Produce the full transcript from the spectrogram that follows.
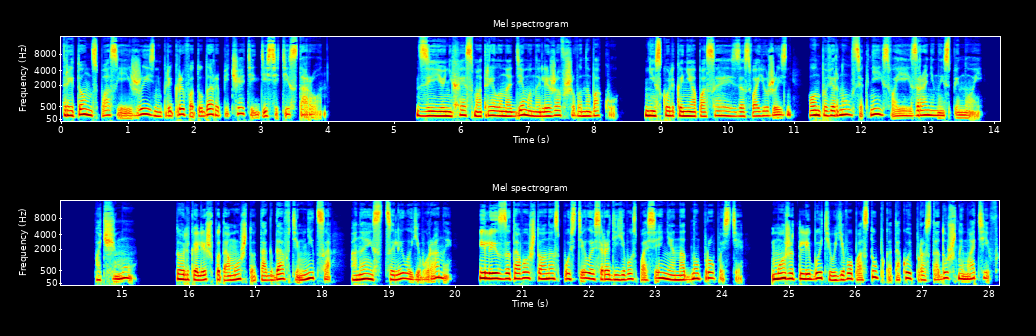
Тритон спас ей жизнь, прикрыв от удара печати десяти сторон. Цзи Юньхэ смотрела на демона, лежавшего на боку. Нисколько не опасаясь за свою жизнь, он повернулся к ней своей израненной спиной. Почему? Только лишь потому, что тогда в темнице она исцелила его раны? Или из-за того, что она спустилась ради его спасения на дно пропасти? Может ли быть у его поступка такой простодушный мотив?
